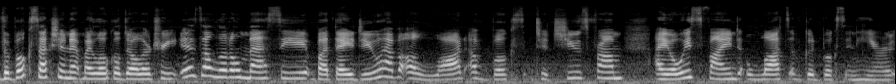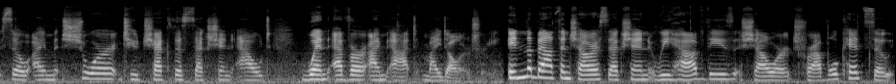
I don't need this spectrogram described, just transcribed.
The book section at my local Dollar Tree is a little messy, but they do have a lot of books to choose from. I always find lots of good books in here, so I'm sure to check this section out whenever I'm at my Dollar Tree. In the bath and shower section, we have these shower travel kits. So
